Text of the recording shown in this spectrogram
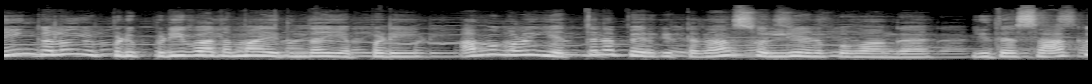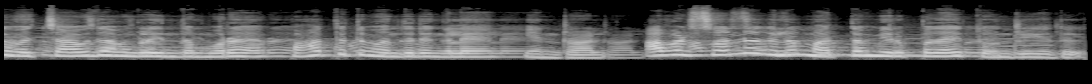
நீங்களும் இப்படி பிடிவாதமா இருந்தா எப்படி? அவங்களும் எத்தனை பேர்கிட்ட தான் சொல்லி அனுப்புவாங்க? இத சாக்கு வச்சாவது அவங்களை இந்த முறை பார்த்துட்டு வந்துடுங்களேன் என்றாள். அவள் சொன்னதிலும் அர்த்தம் இருப்பதாய் தோன்றியது.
